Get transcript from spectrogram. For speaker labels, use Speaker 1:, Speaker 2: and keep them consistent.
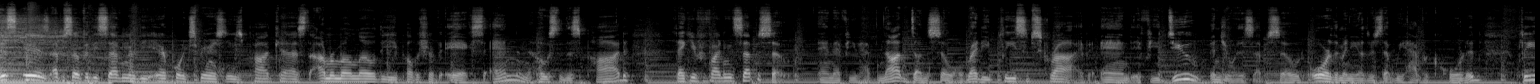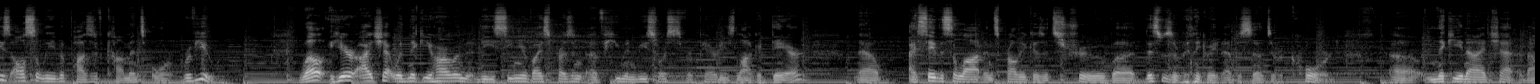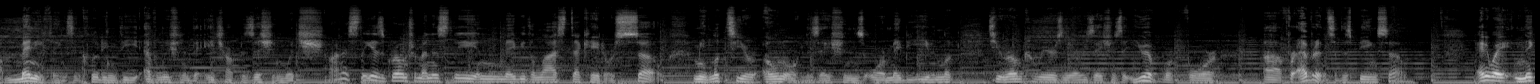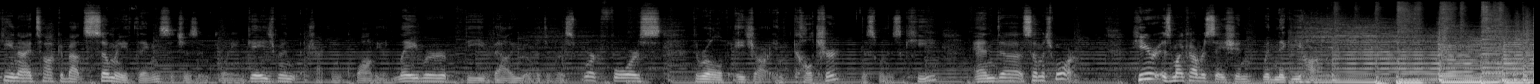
Speaker 1: This is episode 57 of the Airport Experience News Podcast. I'm Ramon Lowe, the publisher of AXN and the host of this pod. Thank you for finding this episode. And if you have not done so already, please subscribe. And if you do enjoy this episode or the many others that we have recorded, please also leave a positive comment or review. Well, here I chat with Nikki Harland, the Senior Vice President of Human Resources for Paradies Lagardère. Now, I say this a lot, and it's probably because it's true, but this was a really great episode to record. Uh, Nikki and I chat about many things, including the evolution of the HR position, which honestly has grown tremendously in maybe the last decade or so. I mean, look to your own organizations, or maybe even look to your own careers and the organizations that you have worked for uh, for evidence of this being so. Anyway, Nikki and I talk about so many things, such as employee engagement, attracting quality labor, the value of a diverse workforce, the role of HR in culture, this one is key, and uh, so much more. Here is my conversation with Nikki Harland.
